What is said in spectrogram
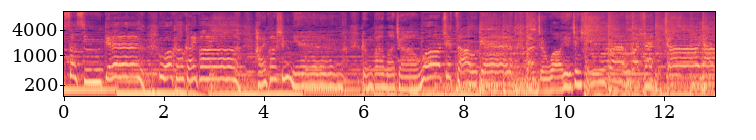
三四点我好害怕害怕失眠更怕妈叫我吃早点。反正我已经习惯晚睡这样。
